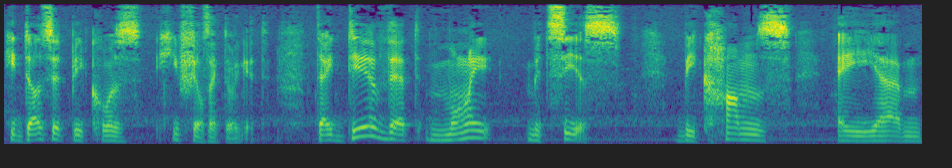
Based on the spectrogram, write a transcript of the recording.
He does it because he feels like doing it the idea that my mitzias becomes a, um,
